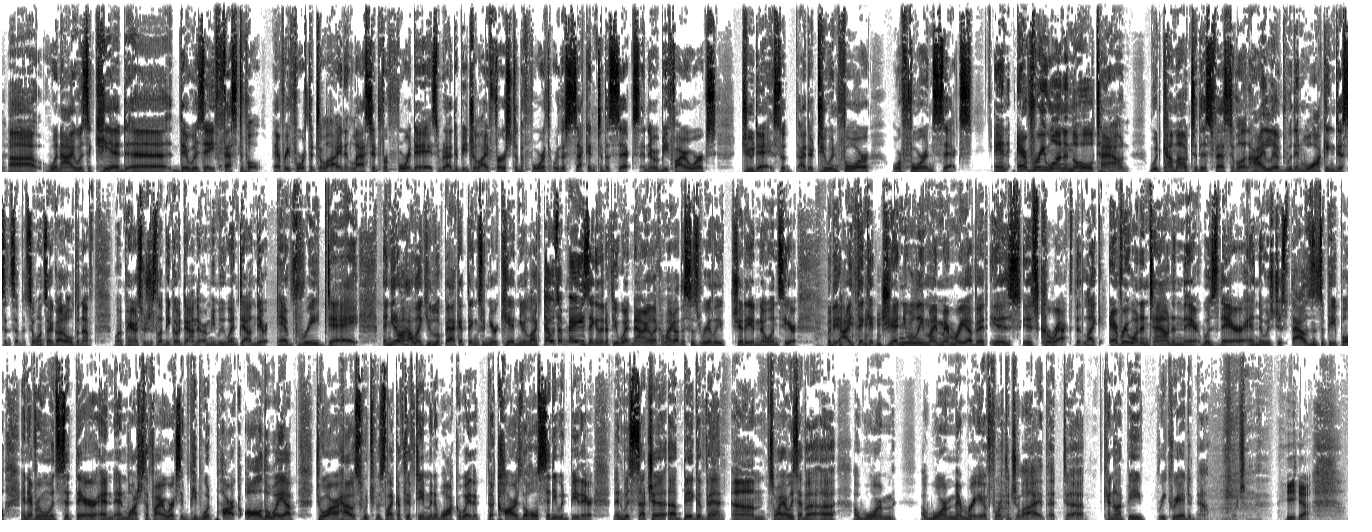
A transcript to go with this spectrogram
Uh, when I was a kid, uh, there was a festival every 4th of July and it lasted for four days. It would either be July 1st to the 4th or the 2nd to the 6th. And there would be fireworks two days. So either two and four or four and six. And everyone in the whole town would come out to this festival. And I lived within walking distance of it. So once I got old enough, my parents would just let me go down there. I mean, we went down there every day. And you know how like you look back at things when you're a kid and you're like, that was amazing. And then if you went now, you're like, oh my God, this is really shitty and no one's here. But I think it genuinely, my memory of it is, is correct that like everyone in town in there was there and there was just thousands of people and everyone would sit there and, and watch the fireworks and people would park all the way up to our house, which was like a 15 minute walk away. The, the cars, the whole city would be there. And it was such a, a big event. Um, so I always have a, a, a warm, a warm memory of Fourth of July that, uh, cannot be recreated now, unfortunately. Yeah.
